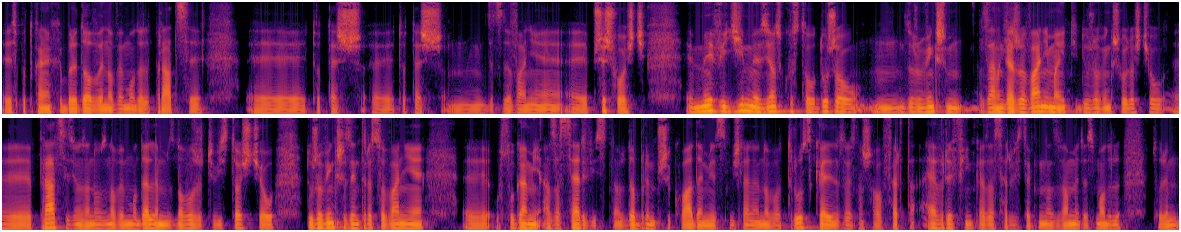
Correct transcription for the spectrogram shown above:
E, spotkania hybrydowe, nowy model pracy e, to też, to też mm, zdecydowanie przyszłość. My widzimy w związku z tą dużą, mm, dużo większym zaangażowaniem IT, dużo większą ilością pracy związaną z nowym modelem, z nową rzeczywistością, dużo większe zainteresowanie usługami as a service. No, dobrym przykładem jest myślę Lenovo TrueScale, to jest nasza oferta Everything as a service, tak to nazywamy. To jest model, w którym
